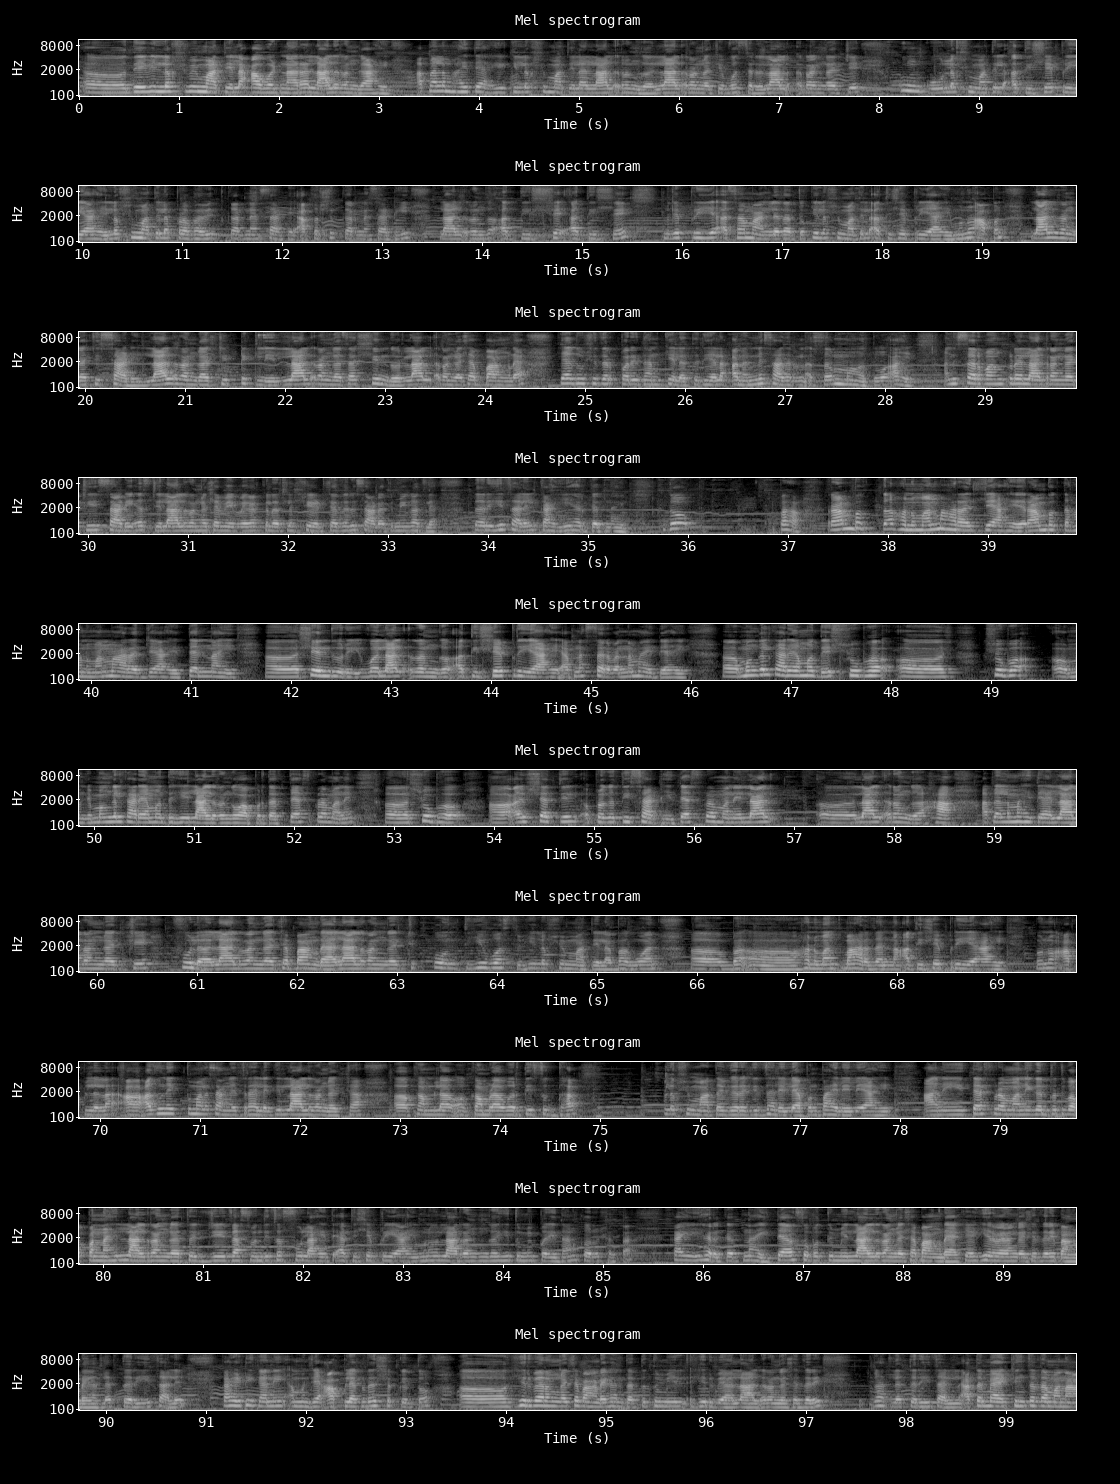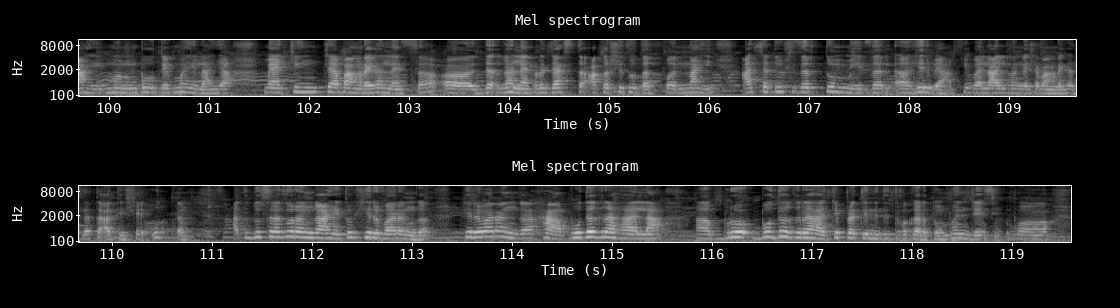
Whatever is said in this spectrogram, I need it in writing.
देवी लक्ष्मी मातेला आवडणारा लाल रंग आहे. आपल्याला माहिती आहे की लक्ष्मी मातेला लाल रंग लाल रंगाचे वस्त्र लाल रंगाचे कुंकू लक्ष्मीमातेला अतिशय प्रिय आहे. लक्ष्मीमातेला प्रभावित करण्यासाठी आकर्षित करण्यासाठी लाल रंग अतिशय अतिशय म्हणजे प्रिय असा मानला जातो की लक्ष्मीमातेला अतिशय प्रिय आहे. म्हणून आपण लाल रंगाची साडी लाल रंगाची टिकली लाल रंगाचा शेंदूर लाल रंगाच्या बांगड्या या दिवशी जर परिधान केलं तर याला अनन्यसाधारण असं महत्त्व आहे. आणि सर्वांकडे लाल रंगाची साडी असते. लाल रंगाच्या वेगवेगळ्या कलरच्या शेडच्या जरी साड्या तुम्ही घातल्या तरीही चालेल काहीही हरकत नाही. जो पहा रामभक्त हनुमान महाराज जे आहे रामभक्त हनुमान महाराज जे आहेत त्यांनाही शेंदुरी व लाल रंग अतिशय प्रिय आहे आपणा सर्वांना माहिती आहे. मंगल कार्यामध्ये शुभ शुभ म्हणजे मंगल कार्यामध्ये हे लाल रंग वापरतात. त्याचप्रमाणे शुभ आयुष्यातील प्रगतीसाठी त्याचप्रमाणे लाल लाल रंग हा आपल्याला माहिती आहे लाल रंगाची फुलं लाल रंगाच्या बांगड्या लाल रंगाची कोणतीही वस्तू ही लक्ष्मी मातेला भगवान अ, हनुमंत महाराजांना अतिशय प्रिय आहे. म्हणून आपल्याला अजून एक तुम्हाला सांगायचं राहिलं की लाल रंगाच्या कमला कमळावरती सुद्धा लक्ष्मी माता विराजित झालेले आपण पाहिलेले आहे. आणि त्याचप्रमाणे गणपती बाप्पांनाही लाल रंगाचं जे जास्वंदीचं फूल आहे ते अतिशय प्रिय आहे. म्हणून लाल रंगही तुम्ही परिधान करू शकता. काही हरकत नाही. त्यासोबत तुम्ही लाल रंगाच्या बांगड्या किंवा हिरव्या रंगाच्या जरी बांगड्या घातल्या तरीही चालेल. काही ठिकाणी म्हणजे आपल्याकडे शक्यतो हिरव्या रंगाच्या बांगड्या घालतात तर तुम्ही हिरव्या लाल रंगाच्या जरी घातल्या तरीही चालेल. आता मॅचिंगचा जमाना आहे म्हणून बहुतेक महिला ह्या मॅचिंगच्या बांगड्या घालण्याचं घालण्याकडे जास्त आकर्षित होतात. पण नाही आजच्या दिवशी जर तुम्ही जर हिरव्या किंवा लाल रंगाच्या बांगड्या घातल्या तर अतिशय उत्तम. आता दुसरा जो रंग आहे तो हिरवा रंग. हिरवा रंग हा बुधग्रहाला ब्रु बुधग्रहाचे बुध ग्रहाचे प्रतिनिधित्व करतो. म्हणजेच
